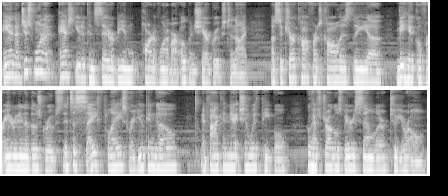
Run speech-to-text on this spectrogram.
And I just want to ask you to consider being part of one of our open share groups tonight. A secure conference call is the uh, vehicle for entering into those groups. It's a safe place where you can go and find connection with people who have struggles very similar to your own.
